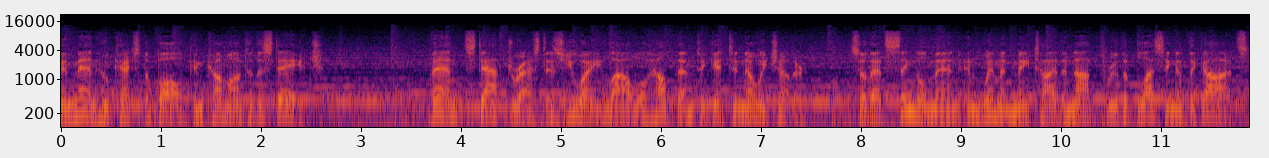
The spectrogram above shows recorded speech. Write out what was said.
and men who catch the ball can come onto the stage. Then, staff dressed as Yue Lao will help them to get to know each other, so that single men and women may tie the knot through the blessing of the gods.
